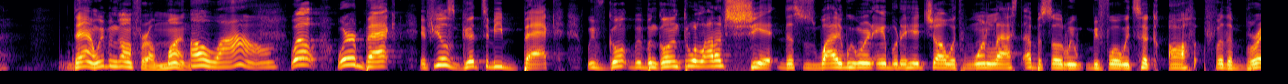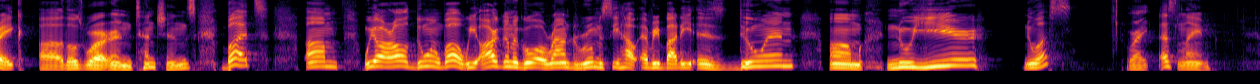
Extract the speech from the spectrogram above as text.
Damn, we've been gone for a month. Oh, wow. Well, we're back. It feels good to be back. We've go- we've been going through a lot of shit. This is why we weren't able to hit y'all with one last episode we, before we took off for the break. Uh, those were our intentions. But um, we are all doing well. We are gonna go around the room and see how everybody is doing. Um, new year, new us. Right. That's lame.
